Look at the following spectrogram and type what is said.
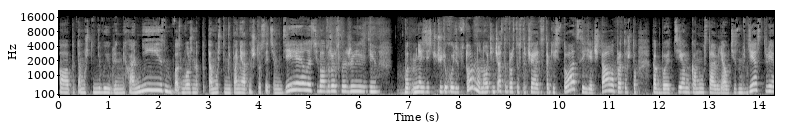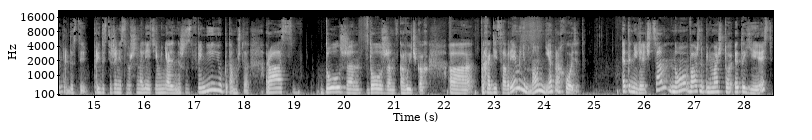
а, потому что не выявлен механизм, возможно, потому что непонятно, что с этим делать во взрослой жизни. Вот меня здесь чуть-чуть уходит в сторону, но очень часто просто встречаются такие ситуации. Я читала про то, что как бы тем, кому ставили аутизм в детстве, при достижении совершеннолетия меняли на шизофрению, потому что раз должен, должен в кавычках а, проходить со временем, но не проходит. Это не лечится, но важно понимать, что это есть,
